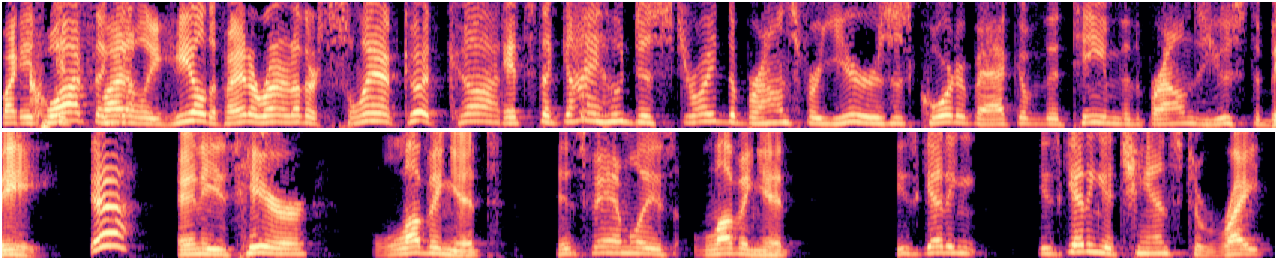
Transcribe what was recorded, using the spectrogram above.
my it- quad it's the guy- finally healed. If I had to run another slant, good God. It's the guy who destroyed the Browns for years as quarterback of the team that the Browns used to be. yeah. And he's here loving it. His family's loving it. He's getting he's getting a chance to write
